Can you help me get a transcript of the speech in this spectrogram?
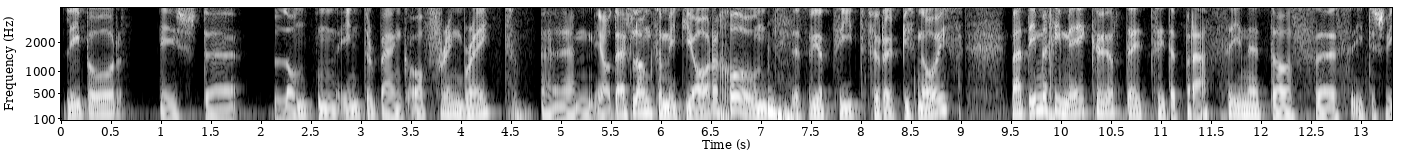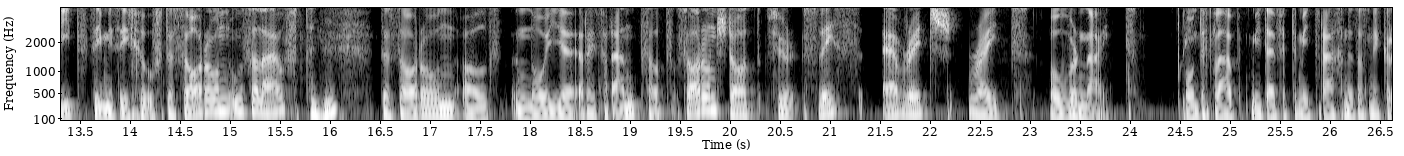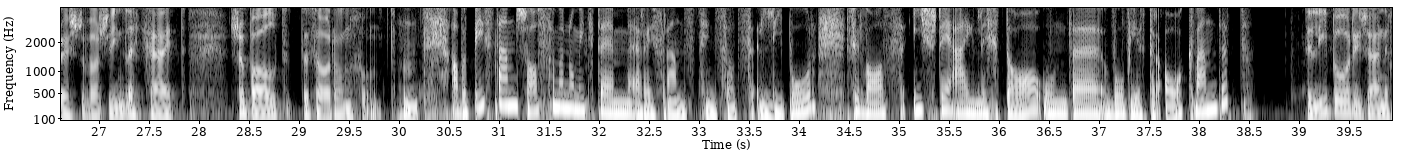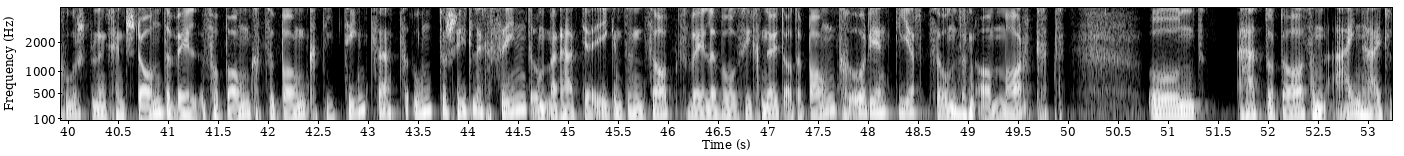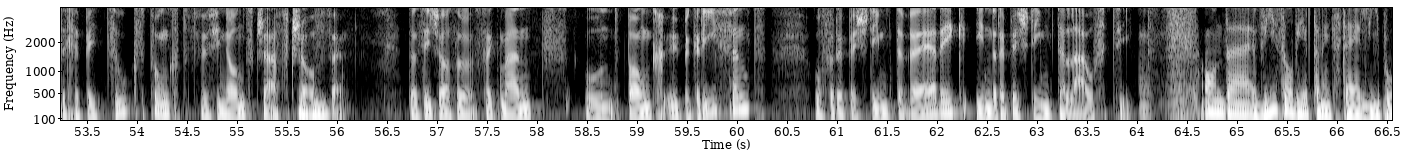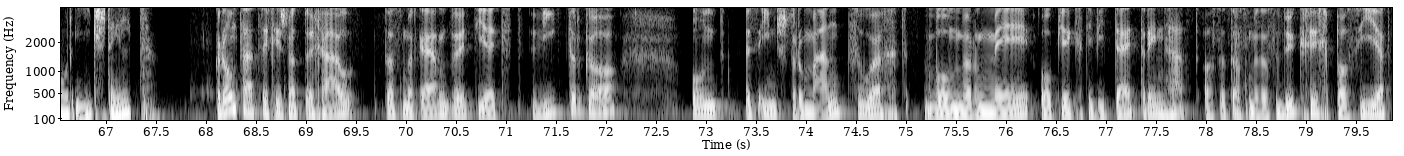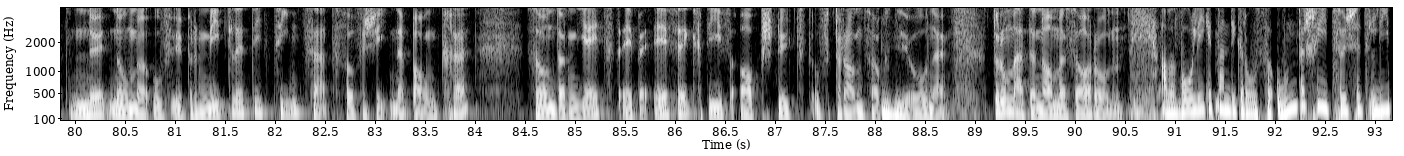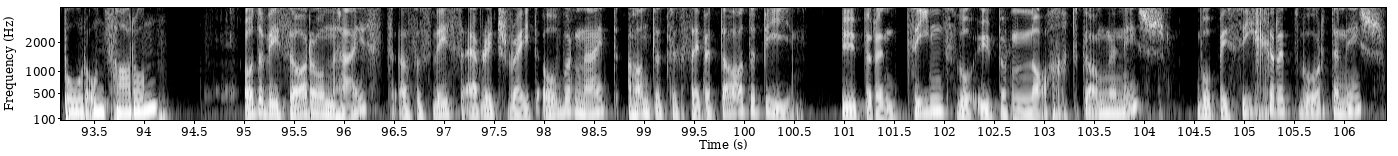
Libor ist der London Interbank Offering Rate. Ähm, ja, der ist langsam mit Jahren gekommen und es wird Zeit für etwas Neues. Man hat immer ein mehr gehört jetzt in der Presse, dass es in der Schweiz ziemlich sicher auf den Saron rausläuft. Mhm. Der Saron als neuer Referenzsatz. Saron steht für Swiss Average Rate Overnight. Und ich glaube, wir dürfen damit rechnen, dass mit grösster Wahrscheinlichkeit schon bald der Saron kommt. Hm. Aber bis dann schaffen wir noch mit dem Referenzzinssatz Libor. Für was ist der eigentlich da und äh, wo wird er angewendet? Der Libor ist eigentlich ursprünglich entstanden, weil von Bank zu Bank die Zinssätze unterschiedlich sind und man hat ja irgendeinen Satz wählen, der sich nicht an der Bank orientiert, sondern am Markt. Und hat durch das einen einheitlichen Bezugspunkt für Finanzgeschäfte geschaffen. Mhm. Das ist also segment- und bankübergreifend auf einer bestimmten Währung in einer bestimmten Laufzeit. Und äh, wieso wird dann jetzt der Libor eingestellt? Grundsätzlich ist natürlich auch, dass man gerne jetzt weitergehen und ein Instrument sucht, wo man mehr Objektivität drin hat. Also, dass man das wirklich basiert nicht nur auf übermittelte Zinssätze von verschiedenen Banken, sondern jetzt eben effektiv abstützt auf Transaktionen. Mhm. Darum auch der Name Saron. Aber wo liegen dann die grossen Unterschiede zwischen Libor und Saron? Oder wie Saron heißt, also Swiss Average Rate Overnight, handelt es sich eben da dabei über einen Zins, der über Nacht gegangen ist, wo besichert worden ist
